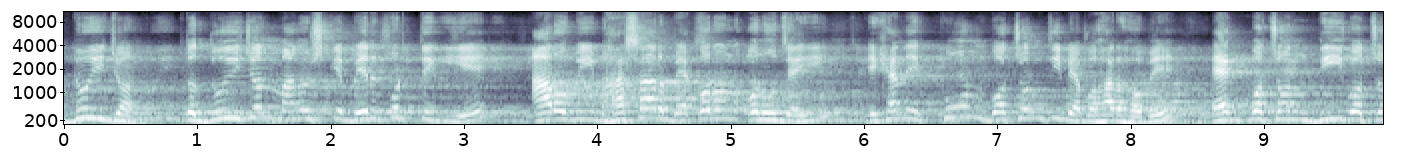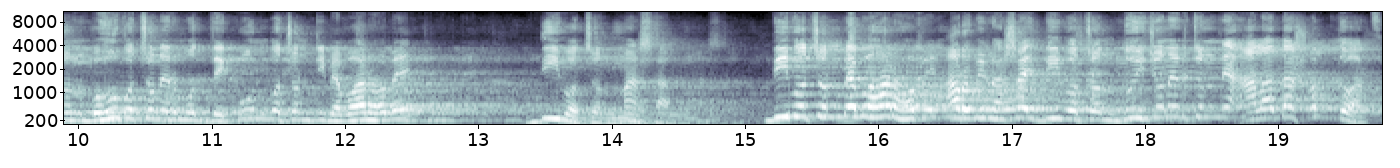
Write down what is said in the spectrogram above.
দুইজন। তো দুইজন মানুষকে বের করতে গিয়ে আরবি ভাষার ব্যাকরণ অনুযায়ী এখানে কোন বচনটি ব্যবহার হবে? এক বচন, দ্বি বচন, বহু বচনের মধ্যে কোন বচনটি ব্যবহার হবে? দ্বিবচন মাশাল দ্বিবচন ব্যবহার হবে আরবি ভাষায় দ্বিবচন দুইজনের জন্য আলাদা শব্দ আছে।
